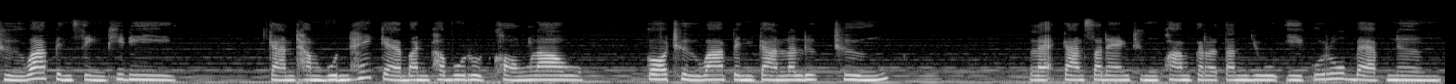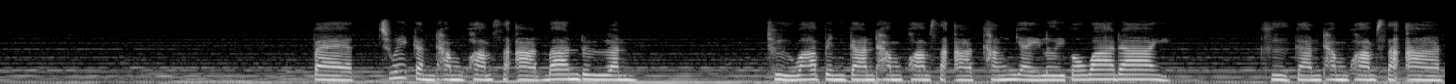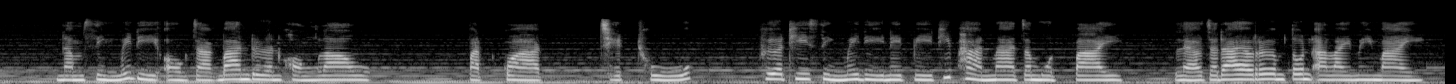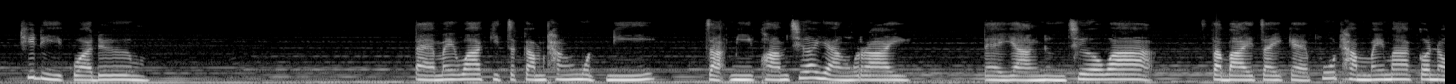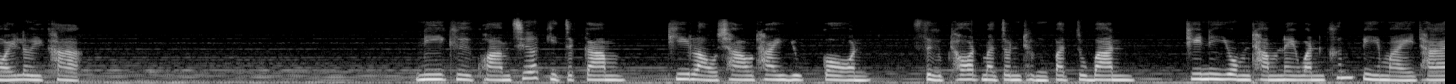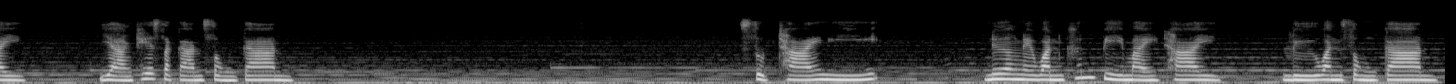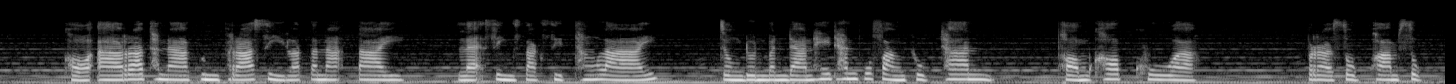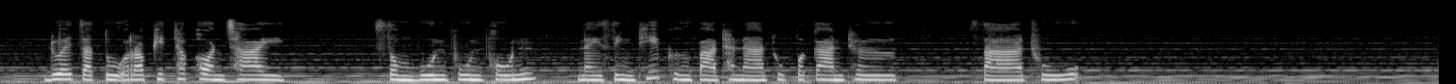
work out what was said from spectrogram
ถือว่าเป็นสิ่งที่ดี การทำบุญให้แก่บรรพบุรุษของเรา ก็ถือว่าเป็นการระลึกถึง และการแสดงถึงความกระตันยูอีกรูปแบบหนึ่ง 8. ช่วยกันทำความสะอาดบ้านเรือน ถือว่าเป็นการทำความสะอาดครั้งใหญ่เลยก็ว่าได้ คือการทำความสะอาดนำสิ่งไม่ดีออกจากบ้านเรือนของเรา ปัดกวาด เช็ดถู เพื่อที่สิ่งไม่ดีในปีที่ผ่านมาจะหมดไป แล้วจะได้เริ่มต้นอะไรใหม่ ๆ ที่ดีกว่าเดิม แต่ไม่ว่ากิจกรรมทั้งหมดนี้ จะมีความเชื่ออย่างไร แต่อย่างหนึ่งเชื่อว่า สบายใจแก่ผู้ทำไม่มากก็น้อยเลยค่ะ นี่คือความเชื่อกิจกรรมที่เหล่าชาวไทยยุคก่อน สืบทอดมาจนถึงปัจจุบัน ที่นิยมทำในวันขึ้นปีใหม่ไทย อย่างเทศกาลสงกรานต์ สุดท้ายนี้ เนื่องในวันขึ้นปีใหม่ไทย หรือวันสงการขออาราธนาคุณพระศรีรัตนตรัยและสิ่งศักดิ์สิทธิ์ทั้งหลาย จงดลบันดาลให้ท่านผู้ฟังทุกท่าน พร้อมครอบครัว ประสบความสุขด้วยจตุรพิทพรชัย สมบูรณ์พูนพ้น ในสิ่งที่พึงปรารถนาทุกประการเธอ สาธุ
